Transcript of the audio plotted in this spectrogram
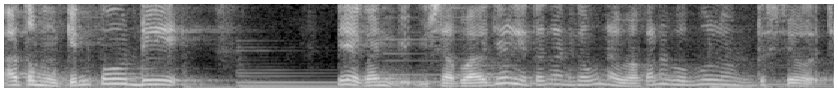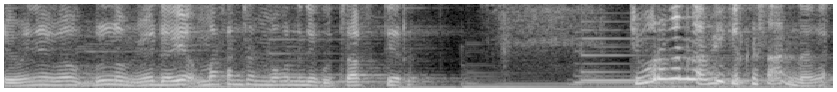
Atau mungkin kode. Iya kan? Bisa apa aja gitu kan? Kamu udah makan apa belum? Terus cewek ceweknya belum. Ya udah yuk makan sama makan nanti aku traktir. Cuma orang kan nggak mikir ke sana kan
